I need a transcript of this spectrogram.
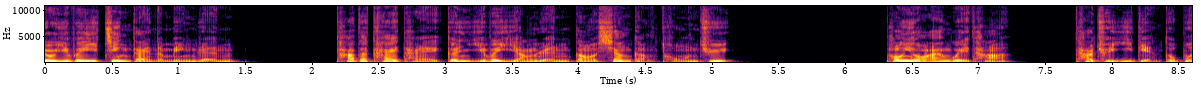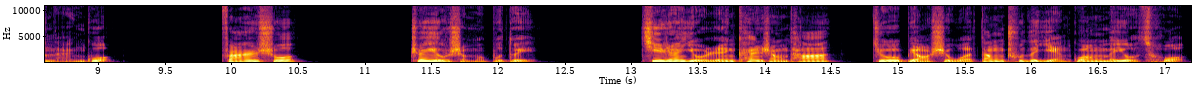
有一位近代的名人，他的太太跟一位洋人到香港同居。朋友安慰他，他却一点都不难过，反而说：“这有什么不对？既然有人看上他，就表示我当初的眼光没有错。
